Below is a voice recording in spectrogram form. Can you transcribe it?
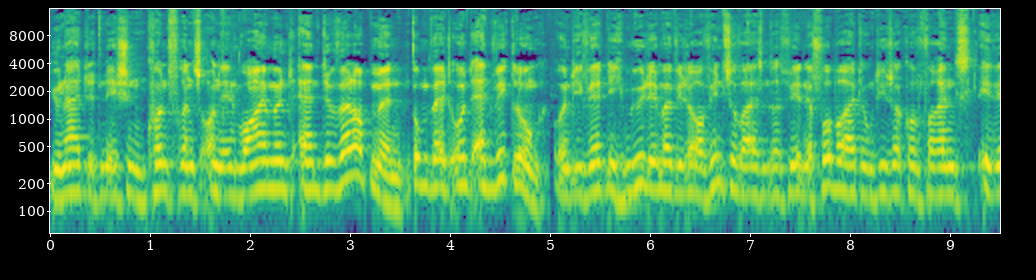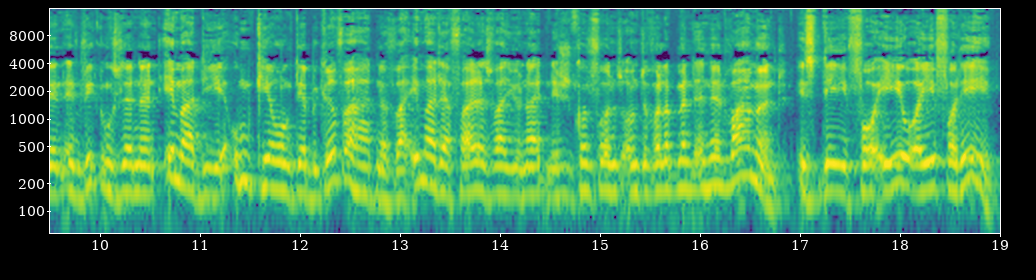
United Nations Conference on Environment and Development, Umwelt und Entwicklung. Und ich werde nicht müde, immer wieder darauf hinzuweisen, dass wir in der Vorbereitung dieser Konferenz in den Entwicklungsländern immer die Umkehrung der Begriffe hatten. Das war immer der Fall. Das war die United Nations Conference on Development and Environment. Ist DVE oder EVD.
